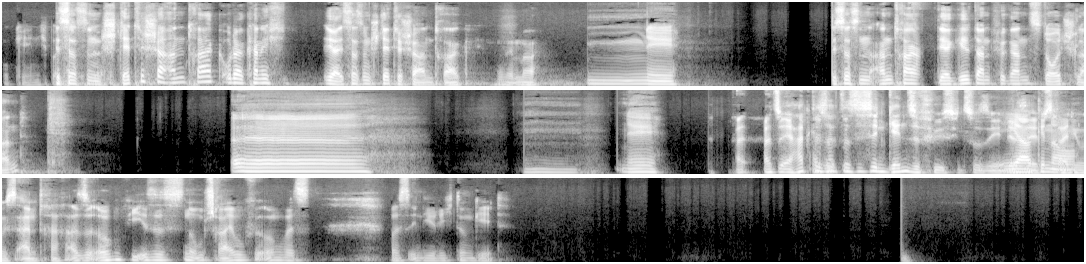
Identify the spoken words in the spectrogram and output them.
Okay, nicht bei Ist das ein städtischer Antrag oder kann ich. Ja, ist das ein städtischer Antrag? Immer. Nee. Ist das ein Antrag, der gilt dann für ganz Deutschland? Äh, hm, nee. Also er hat gesagt, das ist in Gänsefüßchen zu sehen, der Ja, genau. Selbstreinigungsantrag. Also irgendwie ist es eine Umschreibung für irgendwas, was in die Richtung geht.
